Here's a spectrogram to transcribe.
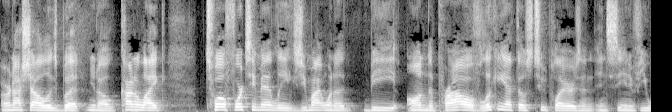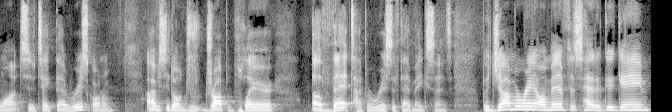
or not shallow leagues, but you know, kind of like 12, 14 man leagues, you might want to be on the prowl of looking at those two players and, and seeing if you want to take that risk on them. Obviously, don't drop a player of that type of risk, if that makes sense. But Ja Morant on Memphis had a good game.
